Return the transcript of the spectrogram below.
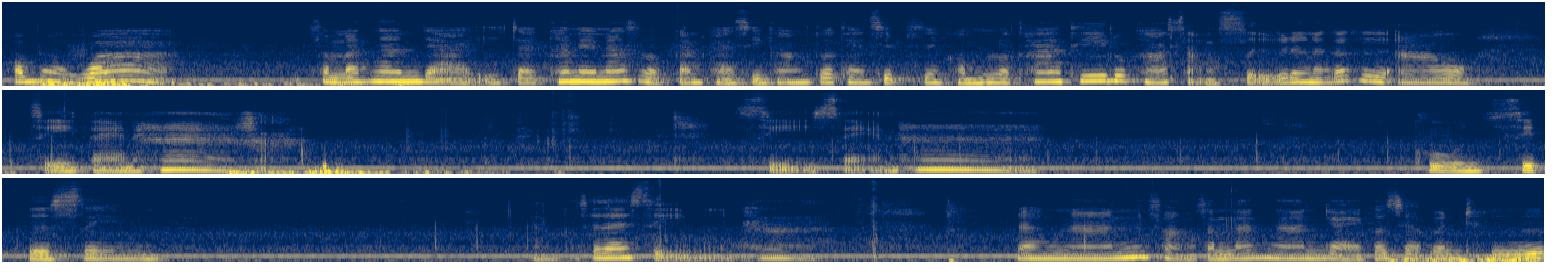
เขาบอกว่า สำนักงานใหญ่จ่ายค่าในหน้าสำหรับการขายสินค้าตัวแทน 10%ของมูลค่าที่ลูกค้าสั่งซื้อดังนั้นก็คือเอา4 5 0 0 0ค่ะ4 5 0 0 0คูณ 10%อะก็จะได้ 45,000 ดังนั้นฝั่งสำนักงานใหญ่ก็จะบันทึก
